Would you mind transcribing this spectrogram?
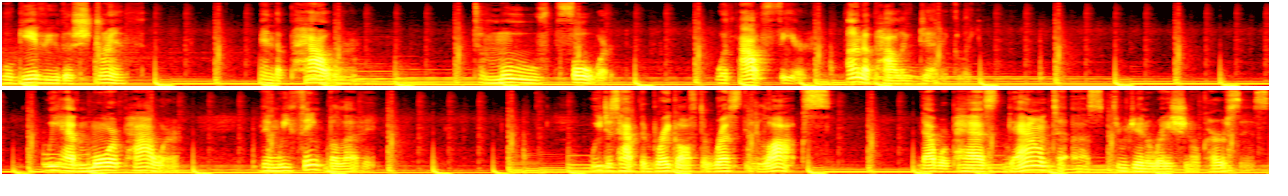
will give you the strength and the power to move forward without fear, unapologetically. We have more power than we think, beloved. We just have to break off the rusty locks that were passed down to us through generational curses.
